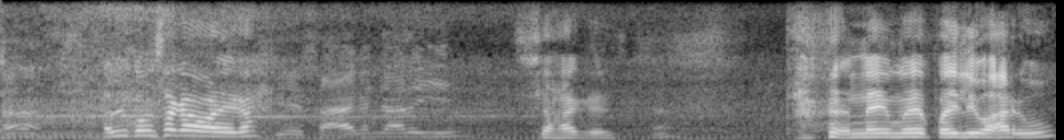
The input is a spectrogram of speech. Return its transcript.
हाँ, अभी कौन सा गाँव आएगा? ये सायागंज जा रही है। शहागंज नहीं मैं पहली बार हूँ।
